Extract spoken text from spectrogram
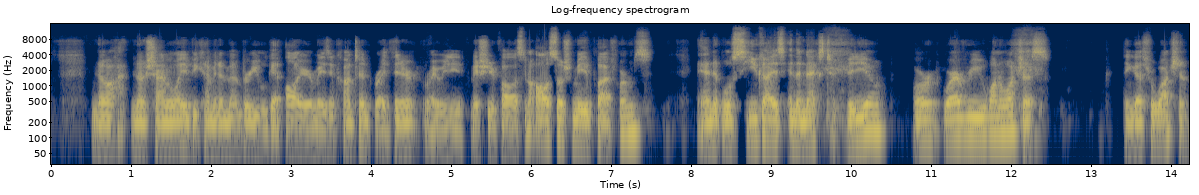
No no shy away becoming a member. You will get all your amazing content right there, right where you need. Make sure you follow us on all social media platforms. And we'll see you guys in the next video or wherever you want to watch us. Thank you guys for watching.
